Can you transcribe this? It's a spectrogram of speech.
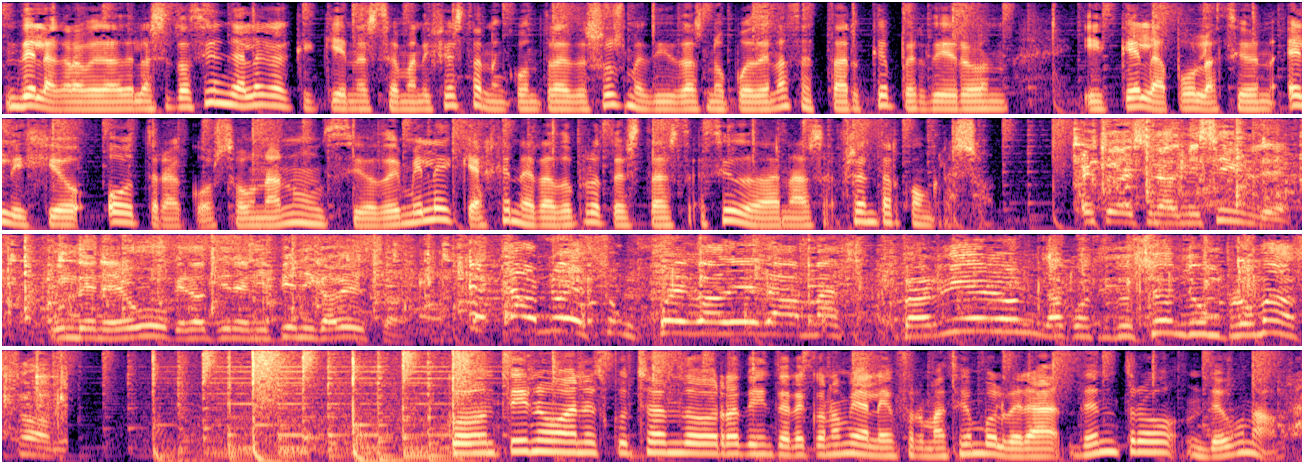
de la gravedad de la situación y alega que quienes se manifiestan en contra de sus medidas no pueden aceptar que perdieron y que la población eligió otra cosa. Un anuncio de Milei que ha generado protestas ciudadanas frente al Congreso. Esto es inadmisible. Un DNU que no tiene ni pie ni cabeza. Esto no es un juego de damas. Barrieron la constitución de un plumazo. Continúan escuchando Radio Intereconomía. La información volverá dentro de una hora.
